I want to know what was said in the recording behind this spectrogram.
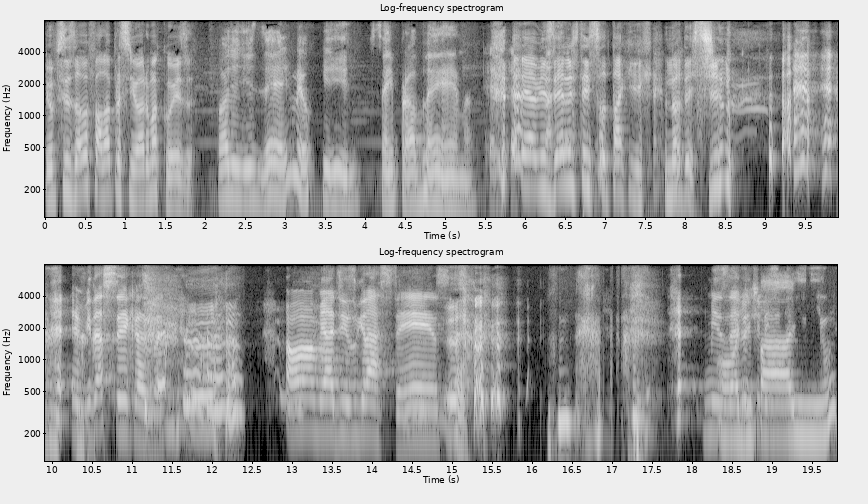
Eu precisava falar pra senhora uma coisa. Pode dizer, meu filho, sem problema. É, a Miss Elliot tem sotaque nordestino. É vida seca, né? Oh, minha desgracença. Onde Miséria de painho?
